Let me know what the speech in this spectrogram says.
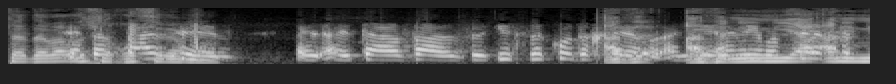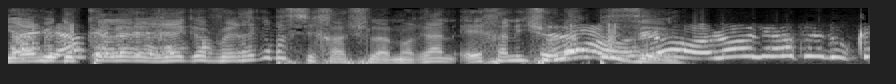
כן, הדבר הזה של הפאטרן, אמון. את האהבה, זה כי זה קוד אחר. אז אז אני נהיה מבטיח- אני נהיה מדוכא רגע. רגע ורגע בשיחה שלנו, אריאן, איך אני שולט לא, בזה? לא, לא להיות מדוכא,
